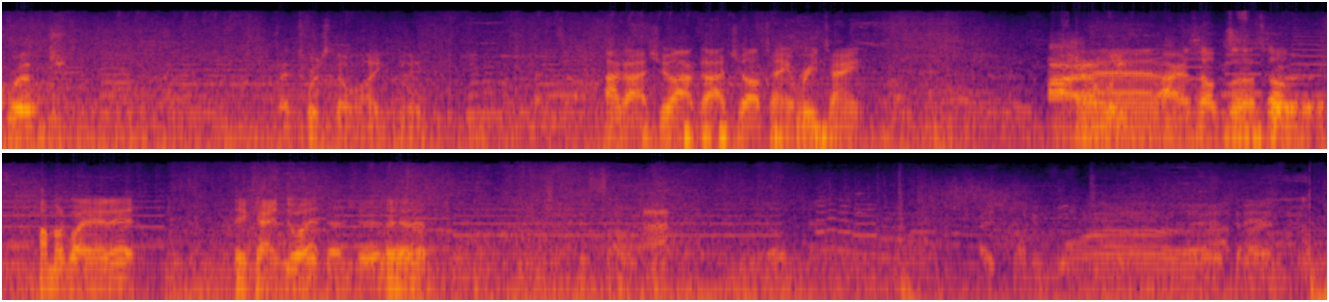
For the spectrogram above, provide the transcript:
Twitch. That Twitch don't like me. I got you. I got you. I'll tank, retank. Alright, I'm. And, all right, let's go. Let's go. I'm gonna go ahead and hit it. It can't do it. That. Hit it. Hey, 21.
